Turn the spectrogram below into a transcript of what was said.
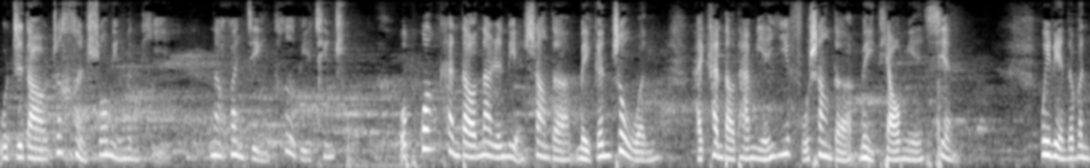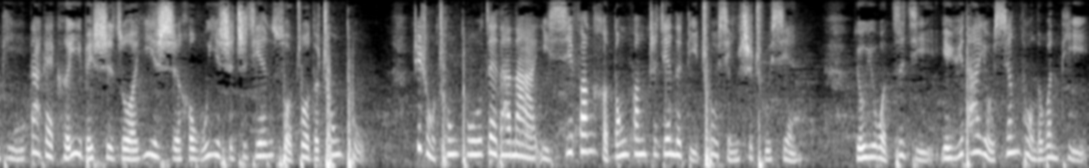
我知道这很说明问题。那幻景特别清楚，我不光看到那人脸上的每根皱纹，还看到他棉衣服上的每条棉线。威廉的问题大概可以被视作意识和无意识之间所做的冲突。这种冲突在他那以西方和东方之间的抵触形式出现。由于我自己也与他有相同的问题，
